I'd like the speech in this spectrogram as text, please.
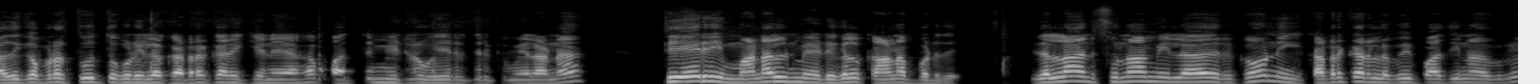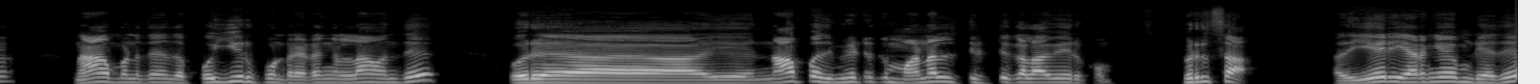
அதுக்கப்புறம் தூத்துக்குடியில் கடற்கரைக்கு இணையாக பத்து மீட்டர் உயரத்திற்கு மேலான தேரி மணல் மேடுகள் காணப்படுது. இதெல்லாம் சுனாமியில் இருக்கும். நீங்கள் கடற்கரையில் போய் பார்த்தீங்கன்னா நாகப்பட்டினத்தில் இந்த பொய்யூர் போன்ற இடங்கள்லாம் வந்து ஒரு நாற்பது மீட்டருக்கு மணல் திட்டுகளாகவே இருக்கும். பெருசாக அது ஏறி இறங்கவே முடியாது.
